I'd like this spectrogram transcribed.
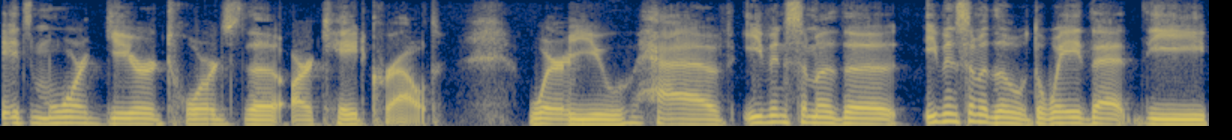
it's more geared towards the arcade crowd where you have even some of the even some of the the way that the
